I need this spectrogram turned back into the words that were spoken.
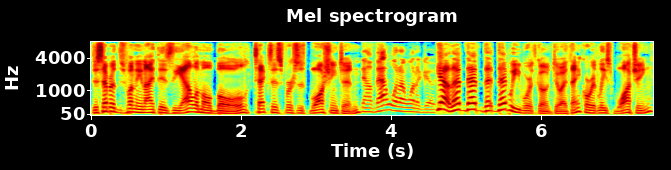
December the 29th is the Alamo Bowl, Texas versus Washington. Now, that one I want to go to. Yeah, that, that, that, that'd be worth going to, I think, or at least watching.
